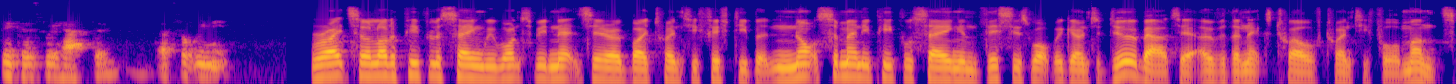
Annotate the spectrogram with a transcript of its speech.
because we have to, that's what we need. Right. So a lot of people are saying we want to be net zero by 2050, but not so many people saying, and this is what we're going to do about it over the next 12, 24 months.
